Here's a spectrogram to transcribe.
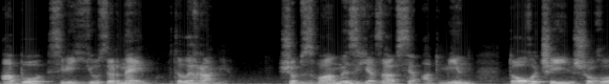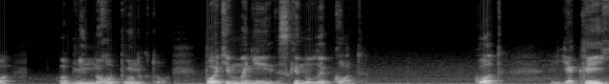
або свій юзернейм в Телеграмі, щоб з вами зв'язався адмін того чи іншого обмінного пункту. Потім мені скинули код. Код, який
